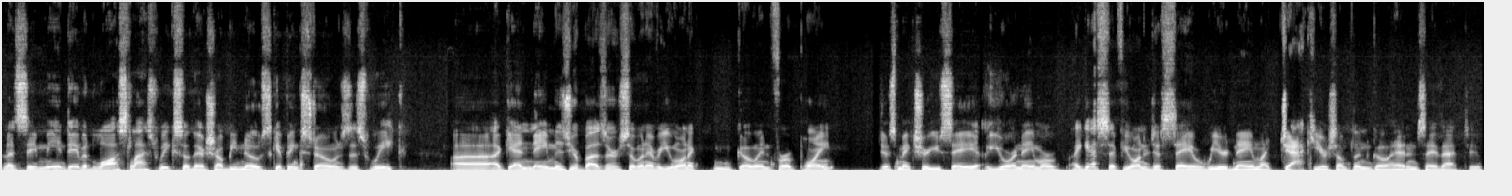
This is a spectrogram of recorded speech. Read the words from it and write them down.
let's see. Me and David lost last week, so there shall be no skipping stones this week. Uh, again, name is your buzzer, so whenever you want to go in for a point, just make sure you say your name, or I guess if you want to just say a weird name like Jackie or something, go ahead and say that too.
